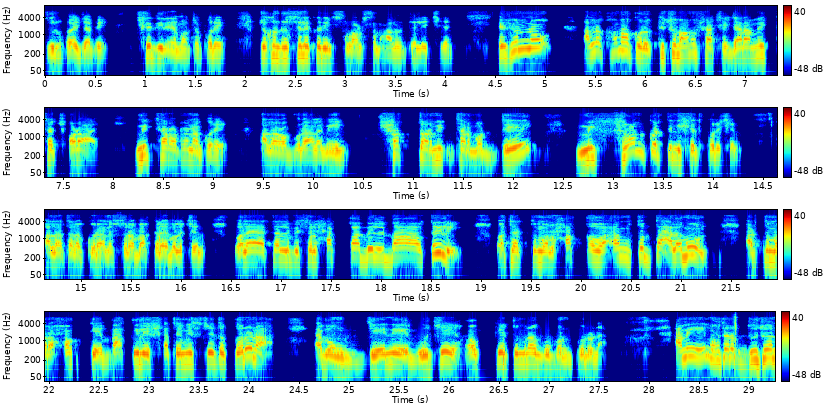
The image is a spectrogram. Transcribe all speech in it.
দূর হয়ে যাবে। সেদিনের মতো করে, যখন রসুল করিম সাল্লাহ আসলাম আলো জ্বালিয়েছিলেন। এজন্য আল্লাহ ক্ষমা করুক, কিছু মানুষ আছে যারা মিথ্যা ছড়ায়, মিথ্যা রটনা করে। আল্লাহ রব্বুল আলমিন সত্য আর মিথ্যার মধ্যে মিশ্রণ করতে নিষেধ করেছেন। আল্লাহ তালা কোরআনে সুরা বাকরায় বলেছেন বাতিলি, ওয়া তাকতুমুল হাক্কা ওয়া আনতুম তা'লামুন আর তোমরা হককে বাতিলের সাথে মিশ্রিত করো না, এবং জেনে বুঝে হককে তোমরা গোপন করো না। আমি মহতারম দুজন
